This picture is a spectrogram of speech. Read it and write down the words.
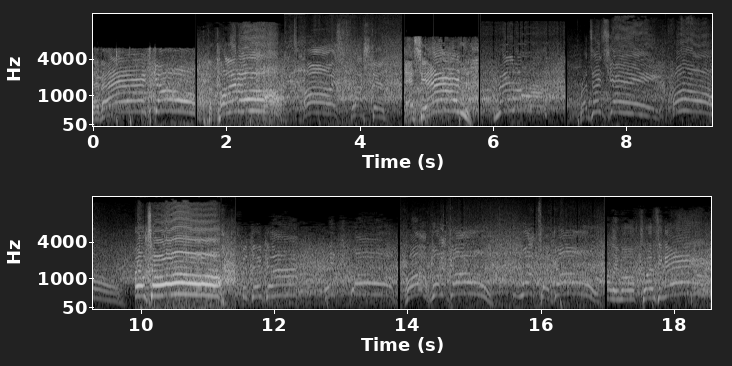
Tevez, goal! For Collymore! Oh, it's flashed in. Essien! Mellor! Radzinski! Oh! Wiltord! Paducah! It's four! Oh, what a goal! What a goal! Collymore closing in!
